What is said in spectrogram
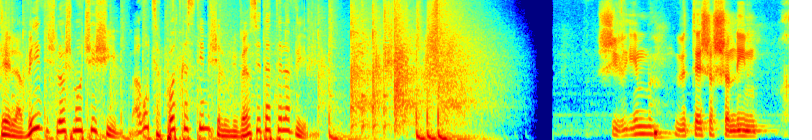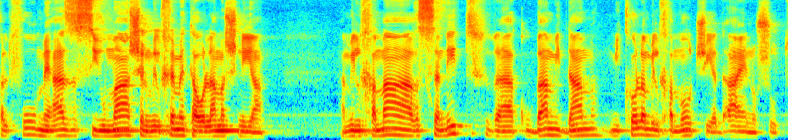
תל אביב 360, ערוץ הפודקאסטים של אוניברסיטת תל אביב. 79 שנים חלפו מאז סיומה של מלחמת העולם השנייה. המלחמה ההרסנית והעקובה מדם מכל המלחמות שידעה האנושות.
